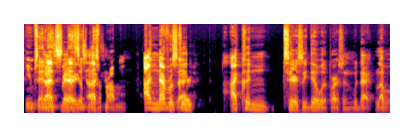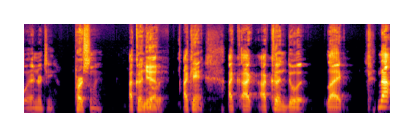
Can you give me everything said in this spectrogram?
You know what I'm saying? That's That's very that's, a that's a problem. I never What's that? could. I couldn't seriously deal with a person with that level of energy. Personally, I couldn't Yeah. do it. I can't. I I, I couldn't do it. Like now,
